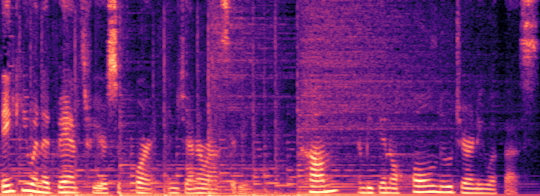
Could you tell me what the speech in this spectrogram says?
Thank you in advance for your support and generosity. Come and begin a whole new journey with us.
